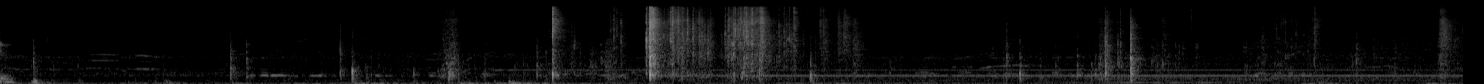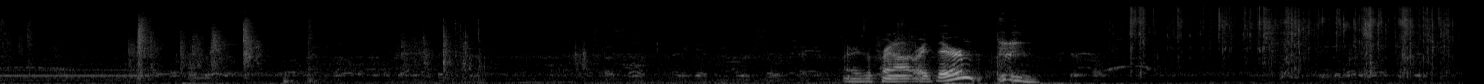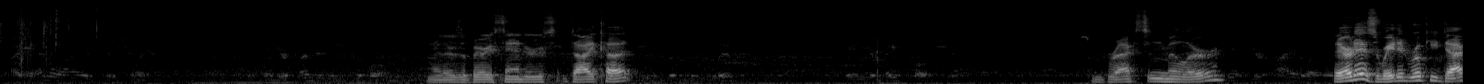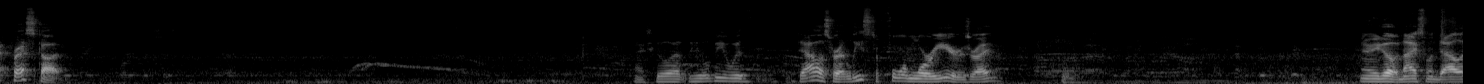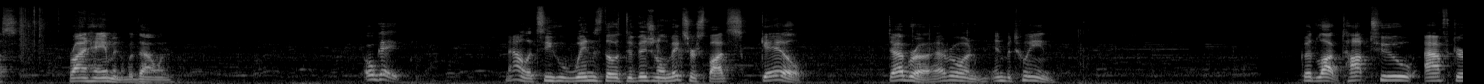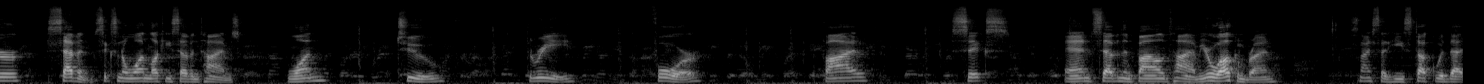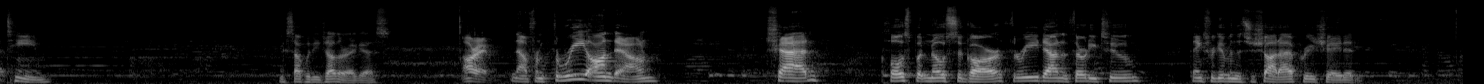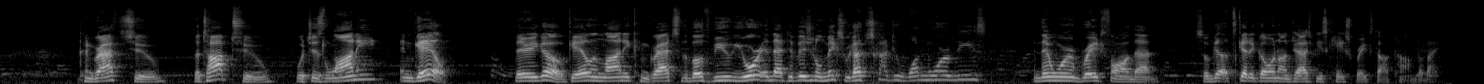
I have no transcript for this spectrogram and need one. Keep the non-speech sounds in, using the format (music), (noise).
There's the printout right there. There's a Barry Sanders die cut. Some Braxton Miller. There it is, rated rookie Dak Prescott. Nice. He'll he'll be with Dallas for at least four more years, right? There you go. Nice one, Dallas. Brian Heyman with that one. Okay. Now let's see who wins those divisional mixer spots. Gail, Deborah, everyone in between. Good luck. Top two after seven. Six and a one, lucky seven times. One, two, three, four, five, six, and seventh and final time. You're welcome, Brian. It's nice that he stuck with that team. They stuck with each other, I guess. All right, now from three on down, Chad, close but no cigar. Three down to 32. Thanks for giving this a shot. I appreciate it. Congrats to the top two, which is Lonnie and Gail. There you go. Gail and Lonnie, congrats to the both of you. You're in that divisional mix. We got just got to do one more of these, and then we're in breaks on that. So get, let's get it going on jaspyscasebreaks.com. Bye-bye.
